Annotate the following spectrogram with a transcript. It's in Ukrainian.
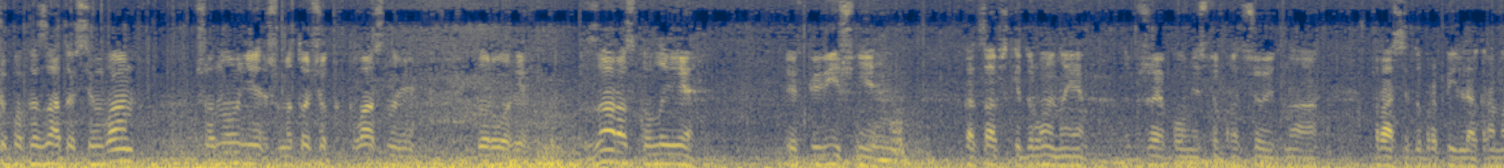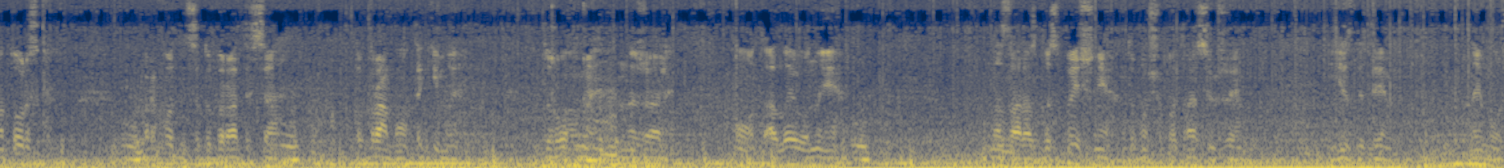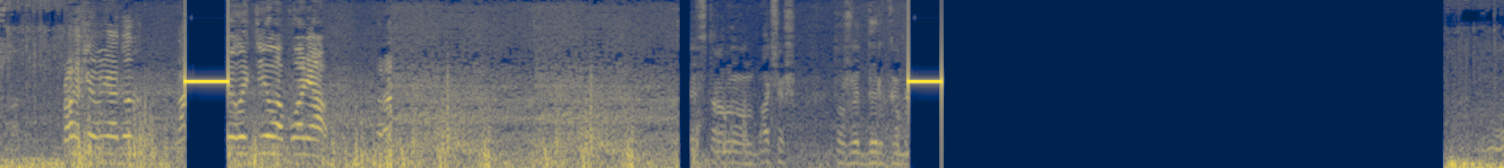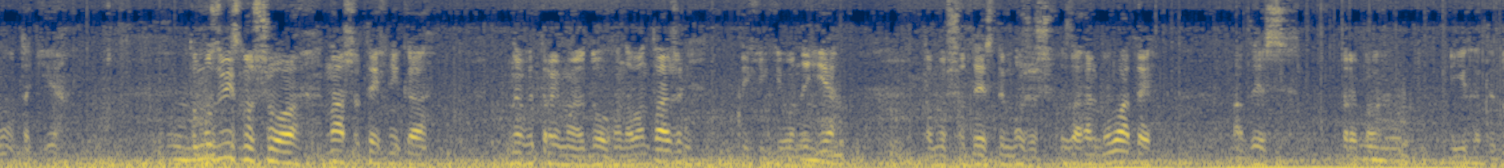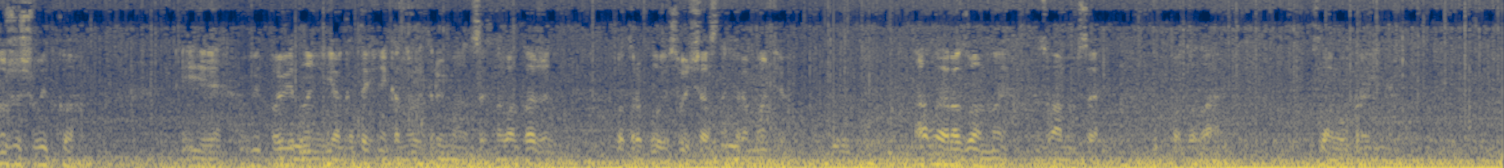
хочу показати всім вам, шановні шматочок класної дороги. Зараз, коли FPV-шні кацапські дрони вже повністю працюють на трасі Добропілля Краматорськ, приходиться добиратися до Краму такими дорогами, на жаль. От, але вони на зараз безпечні, тому що по трасі вже. Короче, мне тут на летіло, поняв. З сторони, вон, бачиш, теж дирка. б***ь. Ну, таке. Тому, звісно, що наша техніка не витримує довго навантажень, тих, які вони є. Тому що десь ти можеш загальмувати, а десь треба їхати дуже швидко. І відповідно ніяка техніка не витримує цих навантажень, потребує своєчасних ремонтів.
